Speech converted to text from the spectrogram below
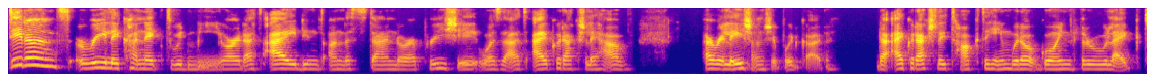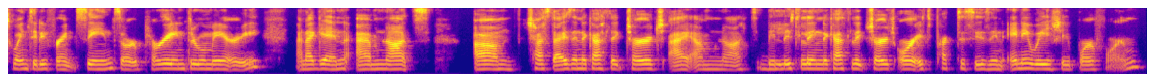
didn't really connect with me or that I didn't understand or appreciate was that I could actually have a relationship with God. That I could actually talk to him without going through like 20 different saints or praying through Mary. And again, I'm not um chastising the Catholic Church. I am not belittling the Catholic Church or its practices in any way, shape, or form.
